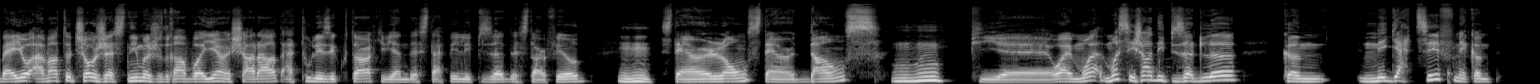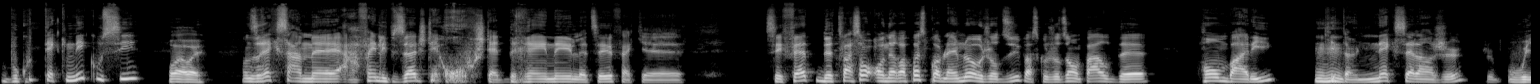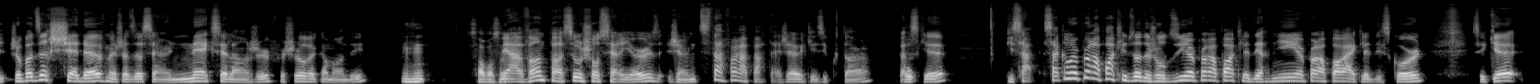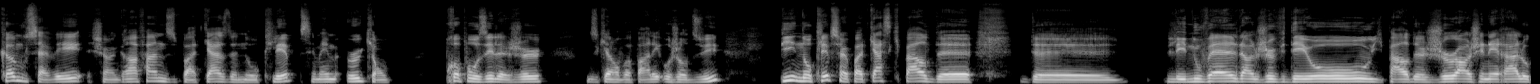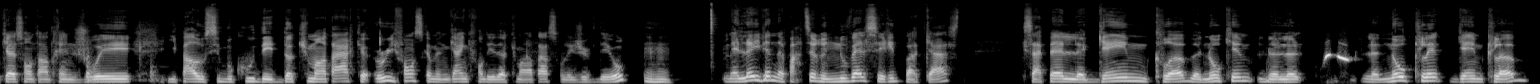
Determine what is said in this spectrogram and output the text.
Ben yo, avant toute chose, Justine, moi je voudrais envoyer un shout-out à tous les écouteurs qui viennent de se taper l'épisode de Starfield. Mhm. C'était un long, c'était un danse. Mhm. Puis euh, ouais, moi, moi ces genres d'épisodes-là, comme négatifs, mais comme beaucoup de techniques aussi. Ouais, ouais. On dirait que ça me. À la fin de l'épisode, j'étais ouf, j'étais drainé, là, tu sais. Fait que c'est fait. De toute façon, on n'aura pas ce problème-là aujourd'hui parce qu'aujourd'hui, on parle de Homebody, qui Mhm. est un excellent jeu. Je, Oui. je vais pas dire chef-d'œuvre, mais je veux dire c'est un excellent jeu. Faut sure recommander. 100%. Mais avant de passer aux choses sérieuses, j'ai une petite affaire à partager avec les écouteurs. Parce que. Puis ça, ça a comme un peu rapport avec l'épisode d'aujourd'hui, un peu rapport avec le dernier, un peu rapport avec le Discord. C'est que, comme vous savez, je suis un grand fan du podcast de nos clips. C'est même eux qui ont proposé le jeu duquel on va parler aujourd'hui. Puis nos clips, c'est un podcast qui parle de, de les nouvelles dans le jeu vidéo. Il parle de jeux en général auxquels ils sont en train de jouer. Il parle aussi beaucoup des documentaires que eux ils font. C'est comme une gang qui font des documentaires sur les jeux vidéo. Mhm. Mais là, ils viennent de partir une nouvelle série de podcasts qui s'appelle le Game Club, le No, Kim- le, le- le no Clip Game Club.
